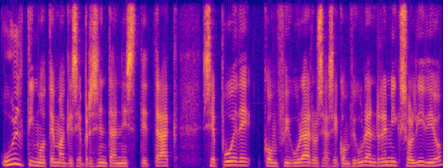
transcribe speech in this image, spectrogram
último tema que se presenta en este track se puede configurar, o sea, se configura en remix solidio,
